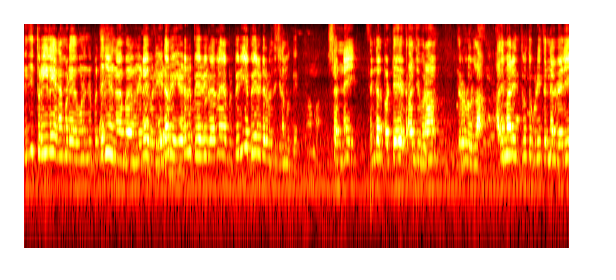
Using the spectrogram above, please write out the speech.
நிதித்துறையிலே நம்முடைய உனக்கு இப்போ தெரியும் நம்ம இடை இடர் இடர் பேரிடரில் பெரிய பேரிடர் வந்துச்சு நமக்கு. சென்னை செங்கல்பட்டு காஞ்சிபுரம் திருவள்ளூர்லாம் அதே மாதிரி தூத்துக்குடி திருநெல்வேலி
